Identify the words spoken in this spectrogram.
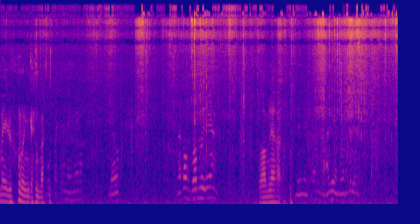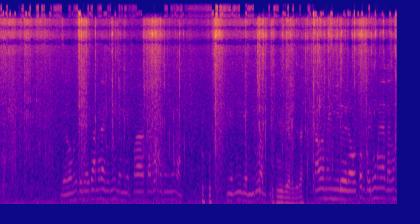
ไม่รู้เหมือนกันบังบุกจากตรงไหนไหมวะเดี๋ยวตากล้องพร้อมเลยหรือยังพร้อมแล้วครับเดี๋ยวเงียต้องหาเหลี่ยมเลยนะทุกคน เดี๋ยวไม่เป็นไรถ้าไม่ได้ตรงนี้เดี๋ยวเงียพาตากล้องไปตรงนู้นหรอเงียมีเหลี่ยมอยู่ด้วยมีเหลี่ยมอยู่นะถ้าว่าไม่มีเลยเราต้องไปนู้นไหมนะตากล้อง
